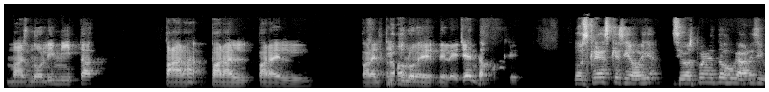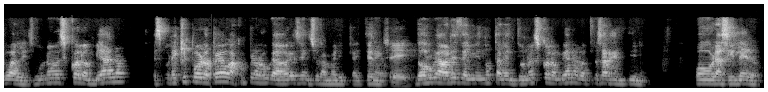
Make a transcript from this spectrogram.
más no limita para, para, el, para, el, para el título de, leyenda. Porque... ¿Vos crees que si, hoy, si vos pones dos jugadores iguales, uno es colombiano, es un equipo europeo va a comprar jugadores en Sudamérica y tiene dos jugadores del mismo talento, uno es colombiano, el otro es argentino o brasilero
